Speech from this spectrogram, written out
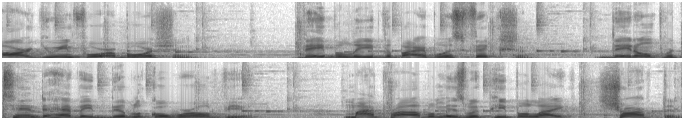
arguing for abortion. They believe the Bible is fiction. They don't pretend to have a biblical worldview. My problem is with people like Sharpton,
